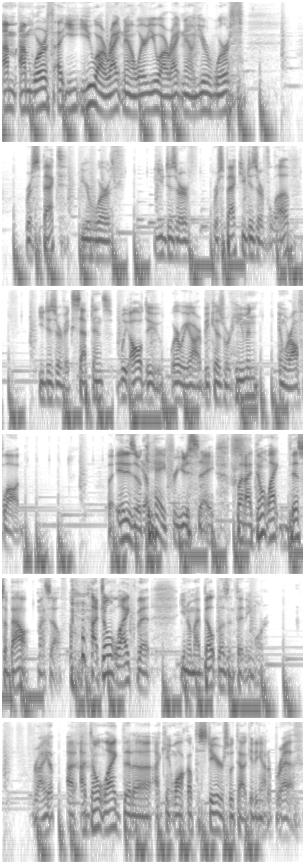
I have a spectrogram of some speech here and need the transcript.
I'm I'm worth. Uh, you, you are right now where you are right now. You're worth respect. You're worth. You deserve respect. You deserve love. You deserve acceptance. We all do where we are because we're human and we're all flawed. But it is okay for you to say, but I don't like this about myself. I don't like that, you know, my belt doesn't fit anymore. Right? Yep. I, I don't like that uh, I can't walk up the stairs without getting out of breath.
